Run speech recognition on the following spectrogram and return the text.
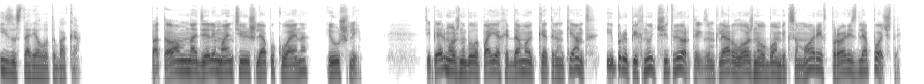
и застарелого табака. Потом надели мантию и шляпу Куайна и ушли. Теперь можно было поехать домой к Кэтрин Кент и пропихнуть четвертый экземпляр ложного бомбикса Мори в прорезь для почты,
